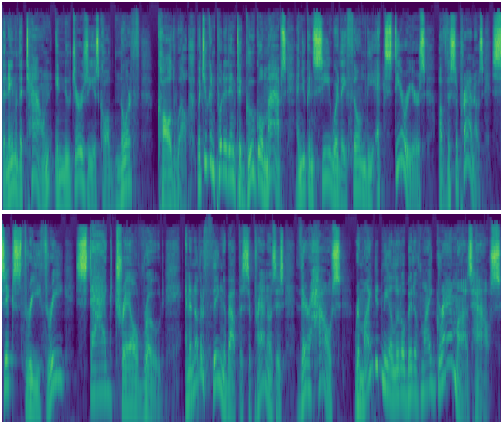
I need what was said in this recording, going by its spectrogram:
The name of the town in New Jersey is called North Caldwell. But you can put it into Google Maps and you can see where they filmed the exteriors of The Sopranos 633 Stag Trail Road. And another thing about The Sopranos is their house reminded me a little bit of my grandma's house.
